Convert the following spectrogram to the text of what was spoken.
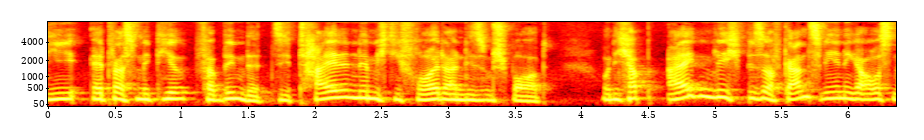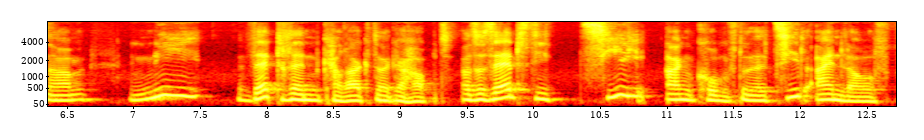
die etwas mit dir verbindet. Sie teilen nämlich die Freude an diesem Sport. Und ich habe eigentlich bis auf ganz wenige Ausnahmen nie Wettrennencharakter gehabt. Also selbst die Zielankunft oder Zieleinlauf,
